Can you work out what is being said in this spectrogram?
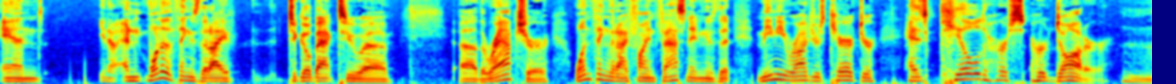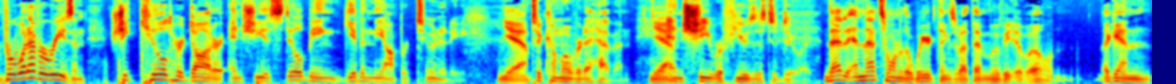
And you know, and one of the things that I, to go back to uh, uh, the Rapture, one thing that I find fascinating is that Mimi Rogers' character has killed her her daughter for whatever reason. She killed her daughter, and she is still being given the opportunity Yeah. to come over to heaven. Yeah. and she refuses to do it. That and that's one of the weird things about that movie. Well, again,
